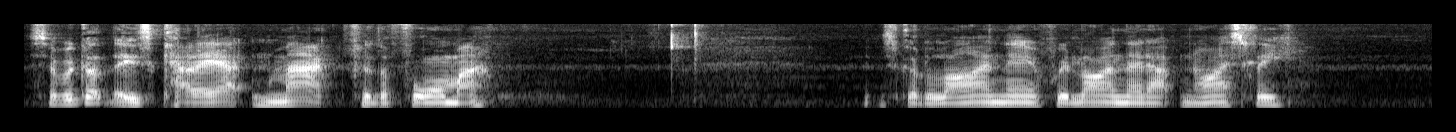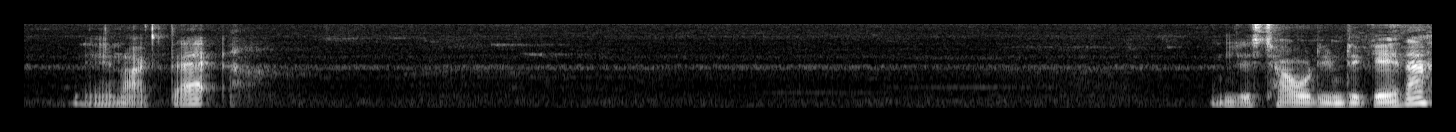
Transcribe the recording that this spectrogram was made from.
So we've got these cut out and marked for the former. It's got a line there. If we line that up nicely there like that and just hold him together.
